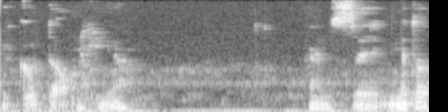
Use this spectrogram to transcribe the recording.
we go down here and say method.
